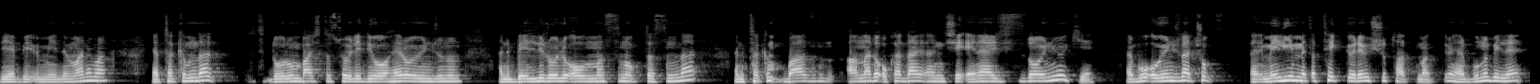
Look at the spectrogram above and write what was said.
diye bir ümidim var ama ya takımda Doruk'un başta söylediği o her oyuncunun hani belli rolü olması noktasında hani takım bazı anlarda o kadar hani şey enerjisiz oynuyor ki yani bu oyuncular çok hani Melih'in mesela tek görevi şut atmak değil mi? Yani bunu bile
